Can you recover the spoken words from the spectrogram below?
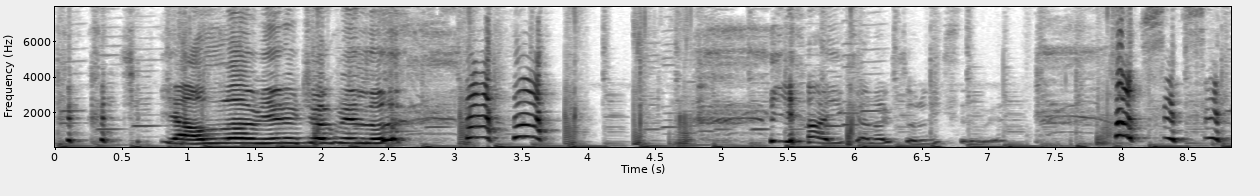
ya Allah'ım yerim çok belli oldu. ya yıkanak sorun iksir bu ya. Sesi.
